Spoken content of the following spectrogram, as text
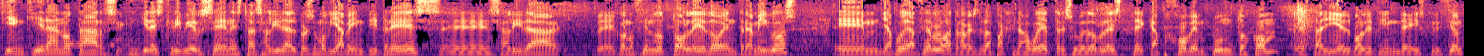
Quien quiera anotarse, quien quiera inscribirse en esta salida del próximo día 23, eh, salida eh, conociendo Toledo entre amigos, eh, ya puede hacerlo a través de la página web www.tecapjoven.com. Está allí el boletín de inscripción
